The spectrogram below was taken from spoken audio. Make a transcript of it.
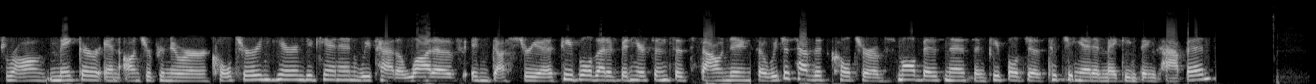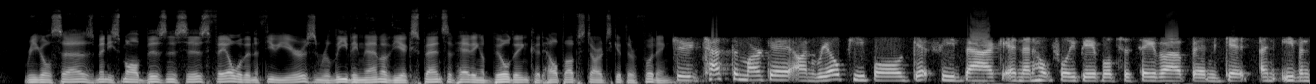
strong maker and entrepreneur culture in here in Buchanan. We've had a lot of industrious people that have been here since its founding. So we just have this culture of small business and people just pitching in and making things happen. Regal says many small businesses fail within a few years, and relieving them of the expense of having a building could help upstarts get their footing. To test the market on real people, get feedback, and then hopefully be able to save up and get an even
